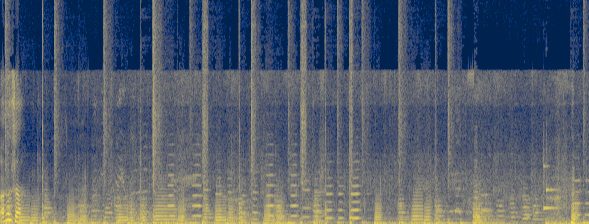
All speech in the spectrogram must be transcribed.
Asa siya? Guys,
